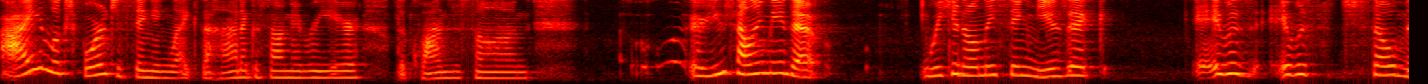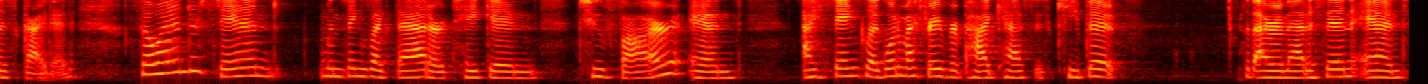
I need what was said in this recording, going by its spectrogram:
I looked forward to singing like the Hanukkah song every year, the Kwanzaa song. Are you telling me that we can only sing music it was it was so misguided. So I understand when things like that are taken too far and I think like one of my favorite podcasts is Keep It with Ira Madison and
